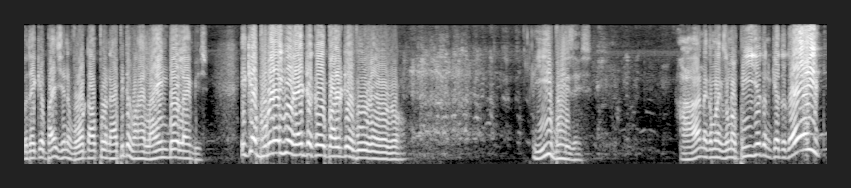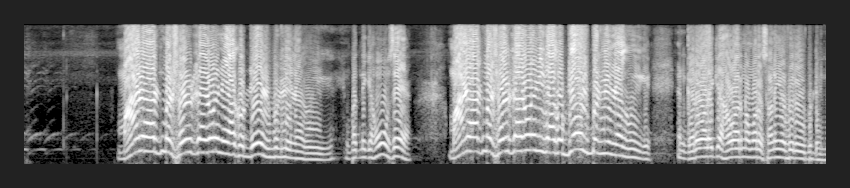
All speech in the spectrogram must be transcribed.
બધા કે ભાઈ જેને વોટ આપવો ને આપી દે વાહ લાઈન બહુ લાંબી છે. એ કે ભૂલાઈ ગયું રેટ કઈ પાર્ટીએ ભૂલાયો એ ભૂલી જાય હા ને હમણાં જમા પી ગયો તો ને કહેતો હતો એ મારા હાથમાં સરકાર હોય ને આખો દેશ બદલી નાખ્યો પત્ની કે શું છે? મારા હાથમાં સરકાર હોય ને આખો દેશ બદલી નાખવું કે અને ઘરવાળા કે સવારનો મારો સણિયો ફેરવી બદલ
